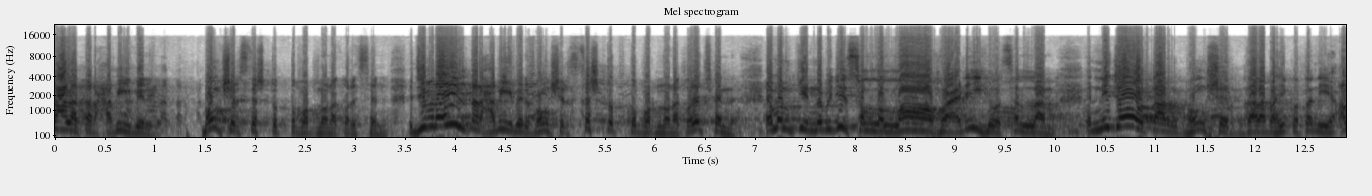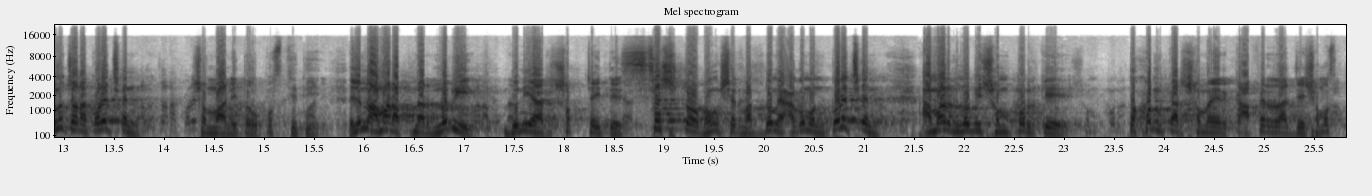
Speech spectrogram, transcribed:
তাআলা তার হাবিবের বংশের শ্রেষ্ঠত্ব বর্ণনা করেছেন। জিব্রাইল তার হাবিবের বংশের শ্রেষ্ঠত্ব বর্ণনা করেছেন। এমনকি নবীজি সাল্লাল্লাহু আলাইহি ওয়াসাল্লাম নিজেও তার বংশের ধারাবাহিকতা নিয়ে আলোচনা করেছেন। সম্মানিত উপস্থিতি। এজন্য আমার আপনার নবী দুনিয়ার সবচাইতে শ্রেষ্ঠ বংশের মাধ্যমে আগমন করেছেন, আমার নবী সম্পর্কে তখনকার সময়ের কাফেররা যে সমস্ত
